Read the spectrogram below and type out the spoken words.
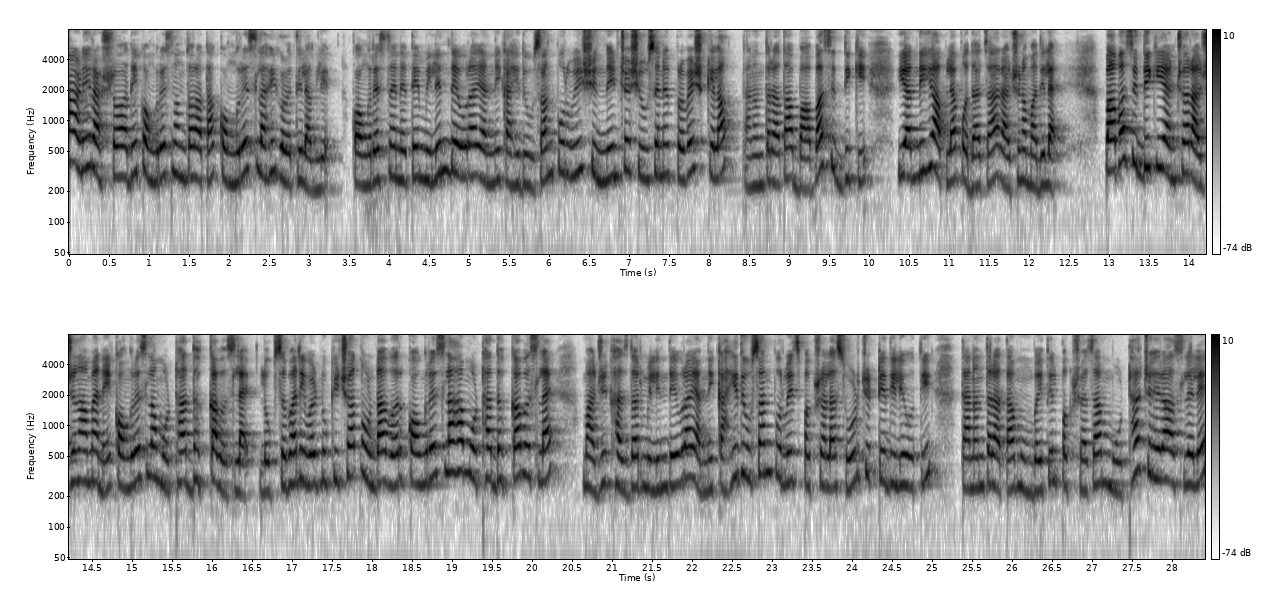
आणि राष्ट्रवादी काँग्रेसनंतर आता काँग्रेसलाही गळती लागली आहे. काँग्रेसचे नेते मिलिंद देवरा यांनी काही दिवसांपूर्वी शिंदेंच्या शिवसेनेत प्रवेश केला. त्यानंतर आता बाबा सिद्दीकी यांनीही आपल्या पदाचा राजीनामा दिलाय. बाबा सिद्दीकी यांच्या राजीनाम्याने काँग्रेसला मोठा धक्का बसलाय. लोकसभा निवडणुकीच्या तोंडावर काँग्रेसला हा मोठा धक्का बसलाय. माजी खासदार मिलिंद देवरा यांनी काही दिवसांपूर्वीच पक्षाला सोडचिठ्ठी दिली होती. त्यानंतर आता मुंबईतील पक्षाचा मोठा चेहरा असलेले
